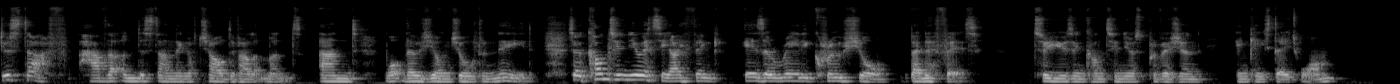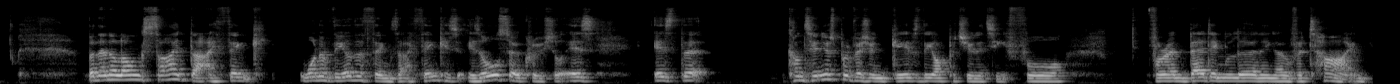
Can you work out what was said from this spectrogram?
Do staff have that understanding of child development and what those young children need? So, continuity, I think, is a really crucial benefit to using continuous provision in Key Stage 1. But then, alongside that, I think one of the other things that I think is, is also crucial is, is that continuous provision gives the opportunity for, for embedding learning over time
